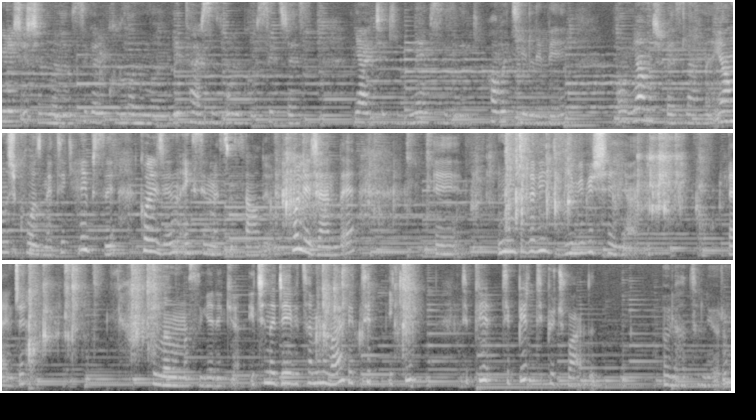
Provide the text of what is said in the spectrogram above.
güneş ışınları, sigara kullanımı, yetersiz uyku, stres, yer çekimi, nemsizlik, hava kirliliği, yanlış beslenme, yanlış kozmetik hepsi kolajenin eksilmesini sağlıyor. Kolajen de e, mucizevi gibi bir şey yani. Bence kullanılması gerekiyor. İçinde C vitamini var ve tip 2, tip 1, tip 1, tip 3 vardı. Öyle hatırlıyorum.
